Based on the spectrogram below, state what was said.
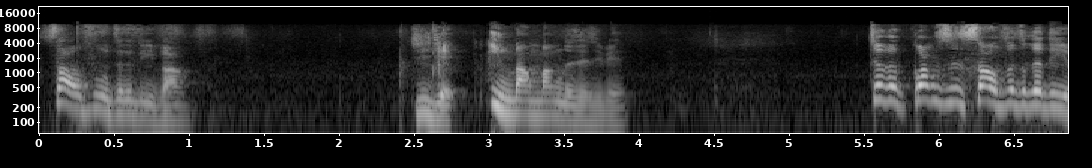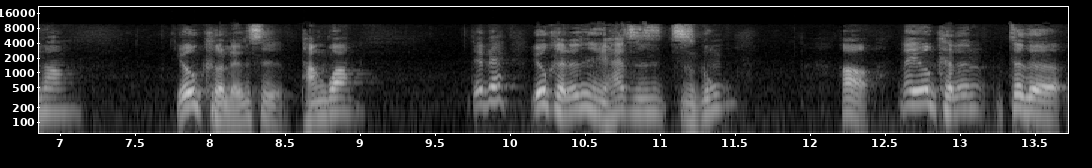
少腹这个地方集结硬邦邦的在这边。这个光是少腹这个地方，有可能是膀胱，对不对？有可能女孩子是子宫。好，那有可能这个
